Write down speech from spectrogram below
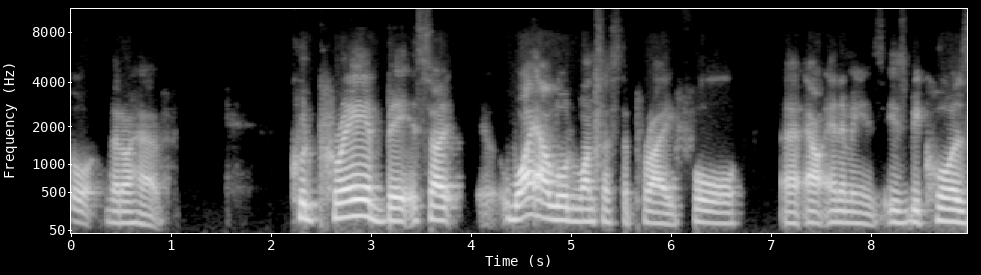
thought that I have. Could prayer be so? Why our Lord wants us to pray for uh, our enemies is because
